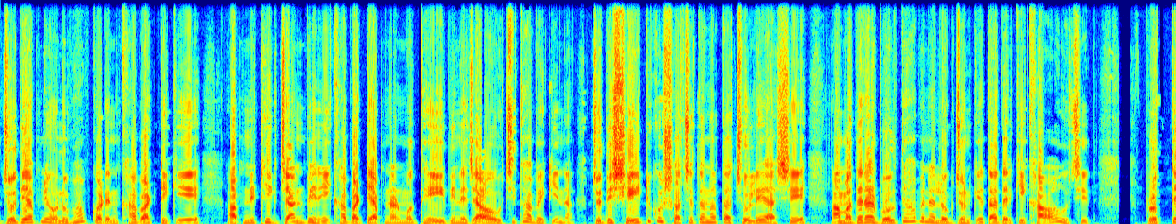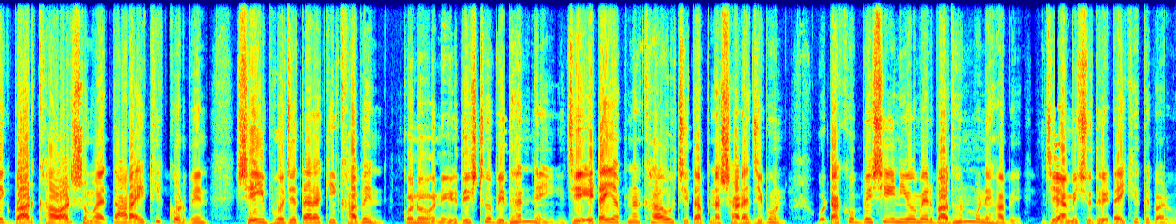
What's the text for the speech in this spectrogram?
যদি আপনি অনুভব করেন খাবারটিকে, আপনি ঠিক জানবেন এই খাবারটি আপনার মধ্যে এই দিনে যাওয়া উচিত হবে কিনা। যদি সেইটুকু সচেতনতা চলে আসে, আমাদের আর বলতে হবে না লোকজনকে, তাদের কি খাওয়া উচিত? প্রত্যেকবার খাওয়ার সময় তারাই ঠিক করবেন। সেই ভোজে তারা কি খাবেন? কোনো নির্দিষ্ট বিধান নেই যে এটাই আপনার খাওয়া উচিত, আপনার সারা জীবন। ওটা খুব বেশি নিয়মের বাঁধন মনে হবে যে আমি শুধু এটাই খেতে পারব।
